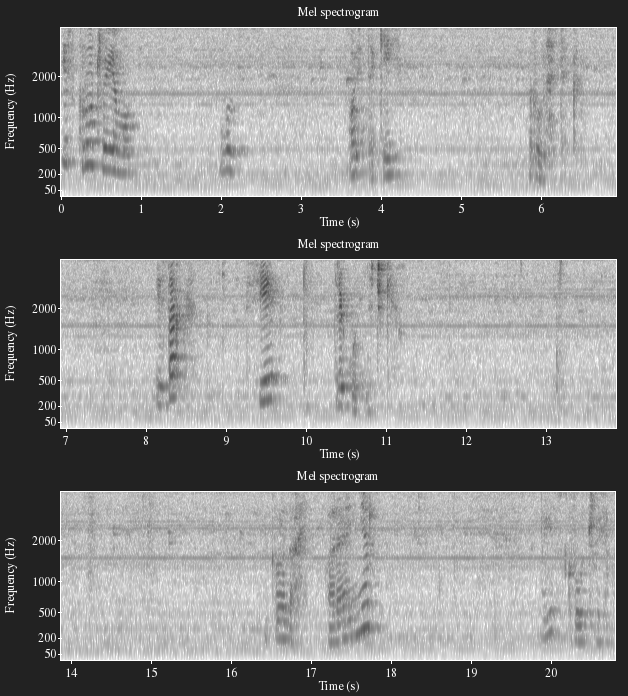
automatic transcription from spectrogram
і скручуємо ось такий рулетик. І так всі трикутнички. Викладаємо варення і скручуємо.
